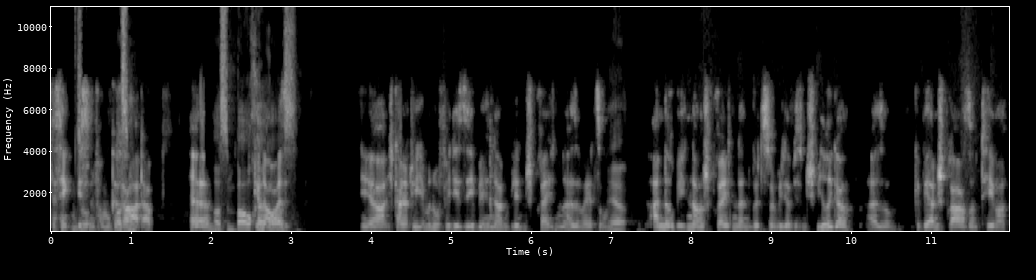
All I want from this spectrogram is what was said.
Das hängt ein bisschen so, vom Grad dem, ab. Ähm, aus dem Bauch genau, heraus. Also, ja, ich kann natürlich immer nur für die Sehbehinderten und Blinden sprechen. Also wenn wir jetzt um ja. andere Behinderungen sprechen, dann wird es dann wieder ein bisschen schwieriger. Also Gebärdensprache, so ein Thema,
